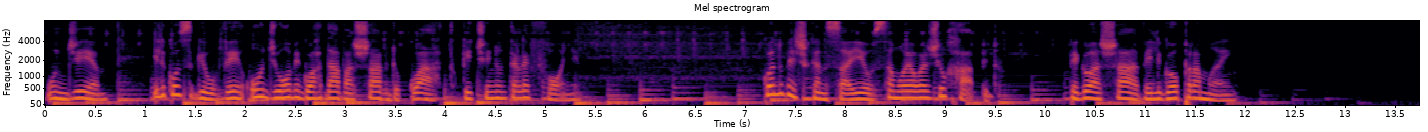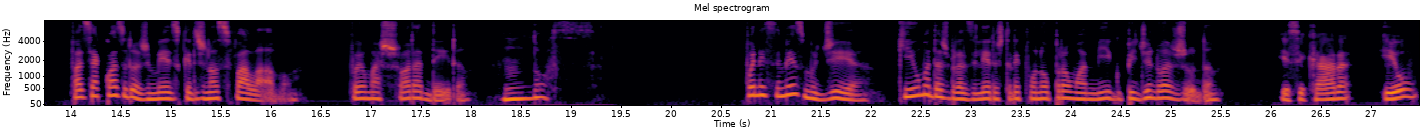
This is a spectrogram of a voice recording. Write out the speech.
Um dia, ele conseguiu ver onde o homem guardava a chave do quarto, que tinha um telefone. Quando o mexicano saiu, Samuel agiu rápido. Pegou a chave e ligou para a mãe. Fazia quase dois meses que eles não se falavam. Foi uma choradeira. Nossa! Foi nesse mesmo dia que uma das brasileiras telefonou para um amigo pedindo ajuda. Esse cara, eu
